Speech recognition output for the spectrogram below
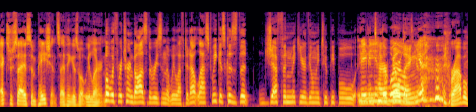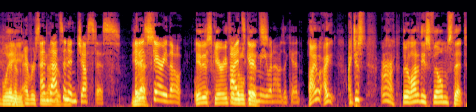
exercise some patience, I think is what we learned. But with Return to Oz, the reason that we left it out last week is because that Jeff and Mickey are the only two people in Maybe the entire in the world, building yeah. that have Probably. ever seen and that that's movie. an injustice. It is scary though. It is scary for Uh, little it scared kids. me when I was a kid. I, I, I just ugh, there are a lot of these films that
